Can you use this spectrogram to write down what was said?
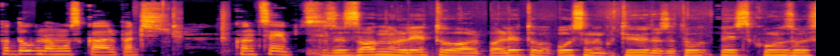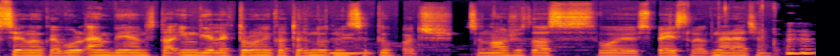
podobno musko ali pač koncept. Za zadnjo leto ali pa leto pa pol sem ugotovil, da za to face konzol sceno, ki je bolj ambient, ta indie elektronika, trenutno mm se tu pač se našel ta svoj space, lahko ne rečem. Mm -hmm.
